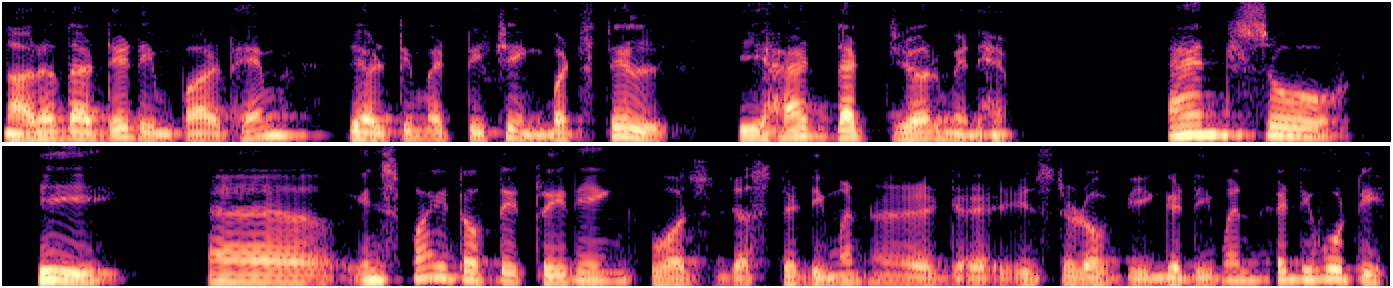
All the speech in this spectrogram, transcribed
Narada did impart him the ultimate teaching, but still he had that germ in him. And so he, uh, in spite of the training, was just a demon, uh, instead of being a demon, a devotee.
